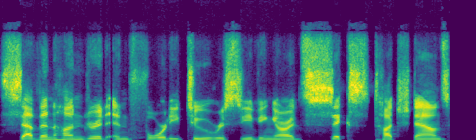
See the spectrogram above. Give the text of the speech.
742 receiving yards, six touchdowns.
